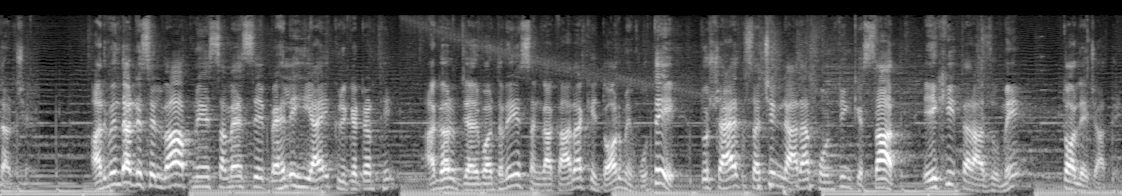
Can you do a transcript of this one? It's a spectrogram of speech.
दर्ज है। अरविंदा डिसिल्वा अपने समय से पहले ही आए क्रिकेटर थे। अगर जयवर्धने संगाकारा के दौर में होते तो शायद सचिन लारा पोन्टिंग के साथ एक ही तराजू में तोले जाते।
